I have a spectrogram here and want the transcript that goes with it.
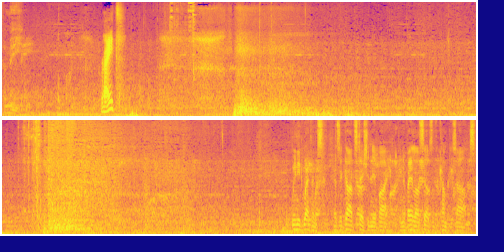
For me. Right? We need weapons. There's a guard station nearby. We can avail ourselves of the company's arms.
